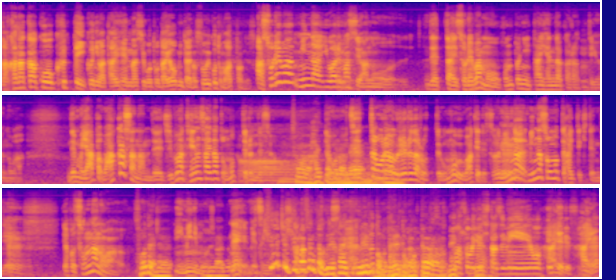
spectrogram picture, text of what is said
なかなかこう食っていくには大変な仕事だよみたいなそういうこともあったんですか？あそれはみんな言われますよ、あの絶対それはもう本当に大変だからっていうのは、でもやっぱ若さなんで自分は天才だと思ってるんですよ。そう入った頃はね。絶対俺は売れるだろうって思うわけです。よみんなみんなそう思って入ってきてんでえやっぱそんなのはそうだよね。耳にもね別に。99%は売れたい売れると思って売れると思ってますねまあそういう下積みを経てですね、はい。はい。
